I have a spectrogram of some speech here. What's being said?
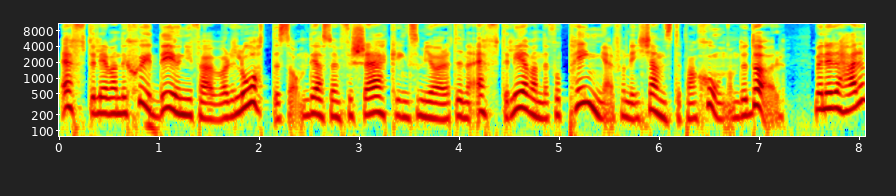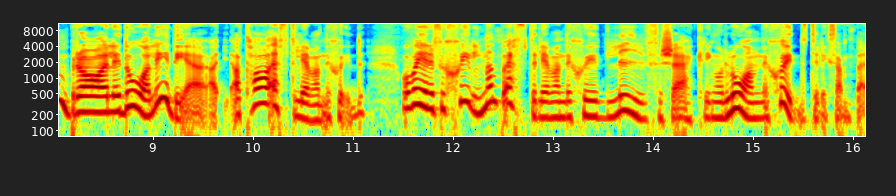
Efterlevande skydd är ungefär vad det låter som. Det är alltså en försäkring som gör att dina efterlevande får pengar från din tjänstepension om du dör. Men är det här en bra eller dålig idé att ha efterlevande skydd? Och vad är det för skillnad på efterlevande skydd, livförsäkring och låneskydd till exempel?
